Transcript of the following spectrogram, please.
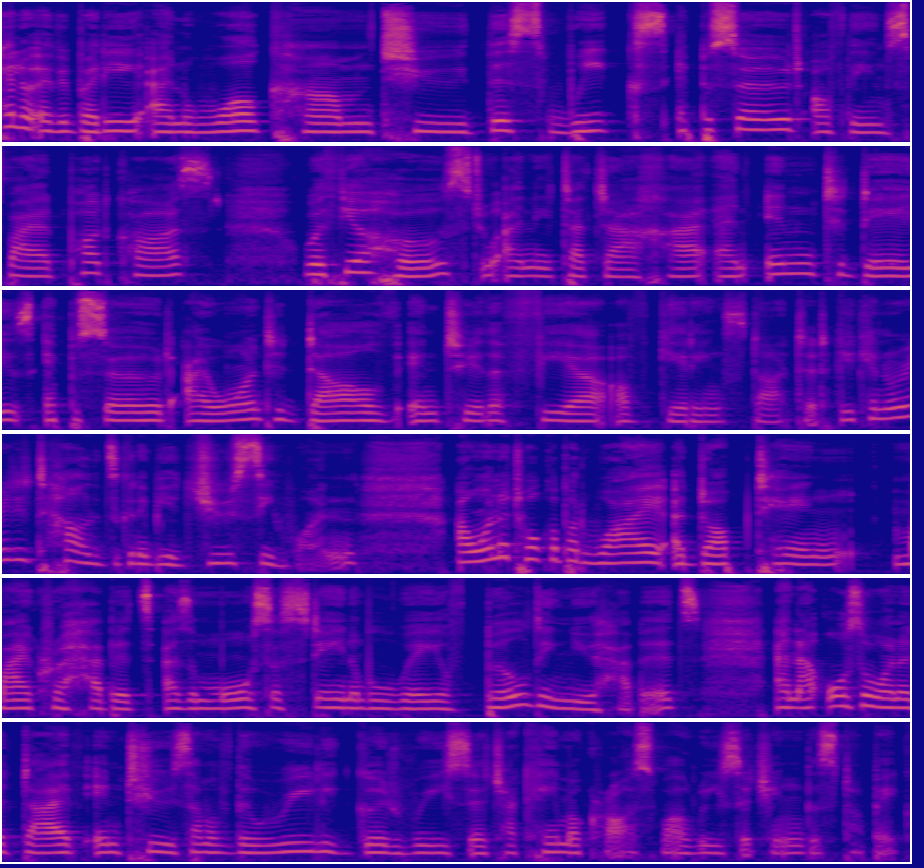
Hello, everybody, and welcome to this week's episode of the Inspired Podcast with your host, Anita Jaha. And in today's episode, I want to delve into the fear of getting started. You can already tell it's going to be a juicy one. I want to talk about why adopting micro habits as a more sustainable way of building new habits. And I also want to dive into some of the really good research I came across while researching this topic.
